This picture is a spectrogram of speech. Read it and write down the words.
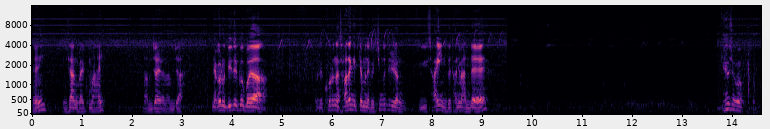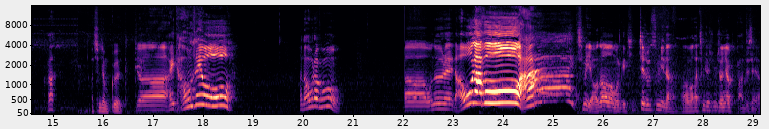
에이? 이상한 거 했구만. 남자야 남자. 야 그리고 니들 그 뭐야? 어제 코로나 4단계 때문에 그 친구들이랑 이 4인 그 다니면 안돼. 헤어져. 가. 아침 점끝. 자, 아이 나오세요 아, 나오라고 아 오늘의 나오라고 아 아침에 연어 먹기 진짜 좋습니다. 어, 뭐 아침, 점심, 저녁 받으세요.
